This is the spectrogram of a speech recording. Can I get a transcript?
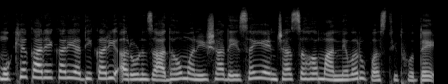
मुख्य कार्यकारी अधिकारी अरुण जाधव मनीषा देसाई यांच्यासह मान्यवर उपस्थित होते.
